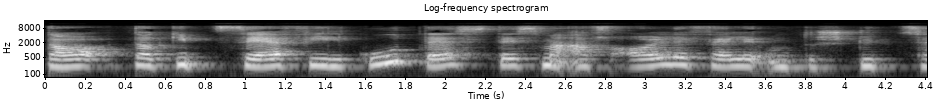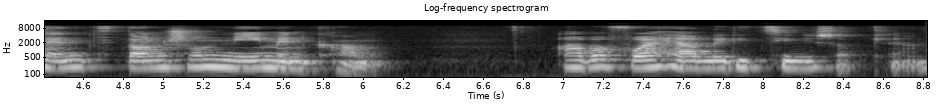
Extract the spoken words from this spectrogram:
da, da gibt's sehr viel Gutes, das man auf alle Fälle unterstützend dann schon nehmen kann. Aber vorher medizinisch abklären.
